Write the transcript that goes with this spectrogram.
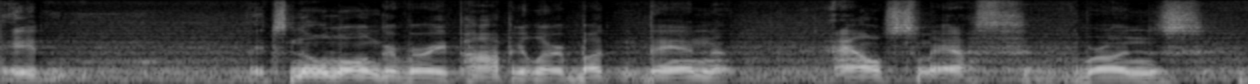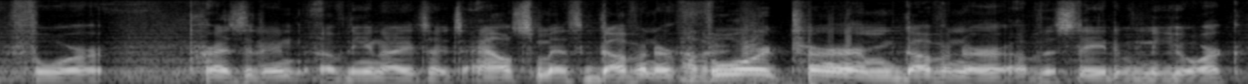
it, it's no longer very popular, but then Al Smith runs for president of the United States. Al Smith, governor, four-term governor of the state of New York,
